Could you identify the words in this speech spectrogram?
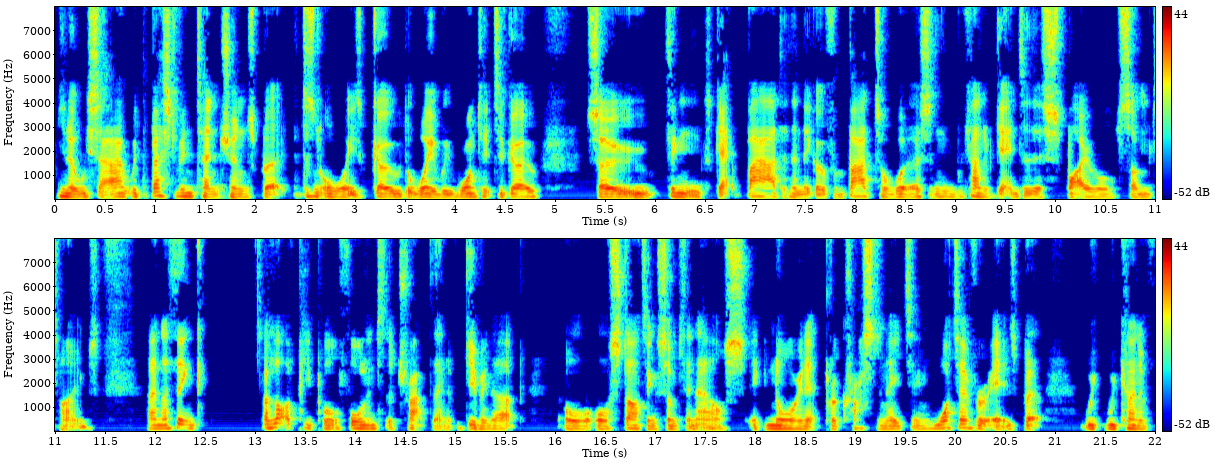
you know we set out with the best of intentions, but it doesn't always go the way we want it to go. So things get bad, and then they go from bad to worse, and we kind of get into this spiral sometimes. And I think a lot of people fall into the trap then of giving up or, or starting something else, ignoring it, procrastinating, whatever it is. But we, we kind of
